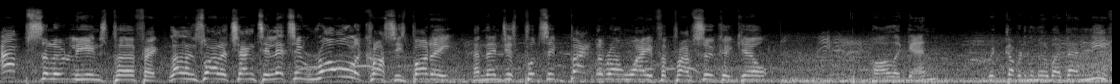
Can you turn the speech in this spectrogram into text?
Absolutely inch perfect. Lalanzwala Changte lets it roll across his body and then just puts it back the wrong way for Prabsuka Gill. Ball again, recovered in the middle by Van Neef.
